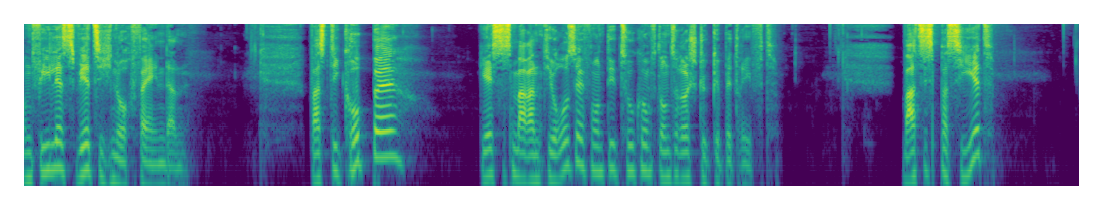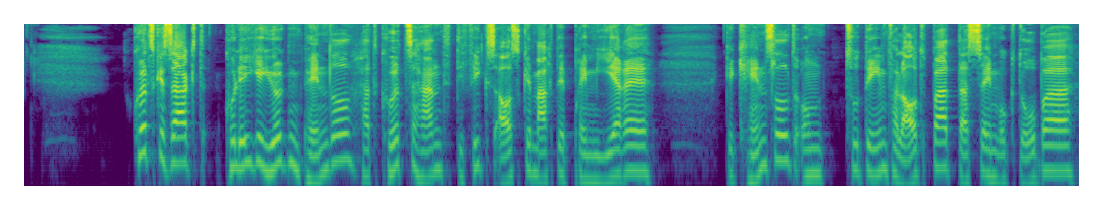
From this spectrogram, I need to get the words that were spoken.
und vieles wird sich noch verändern. Was die Gruppe Jesus Marant Josef und die Zukunft unserer Stücke betrifft. Was ist passiert? Kurz gesagt, Kollege Jürgen Pendel hat kurzerhand die fix ausgemachte Premiere gecancelt und zudem verlautbart, dass er im Oktober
